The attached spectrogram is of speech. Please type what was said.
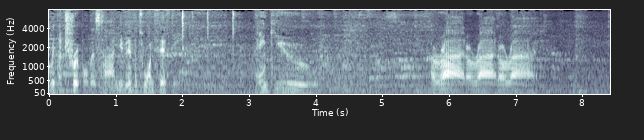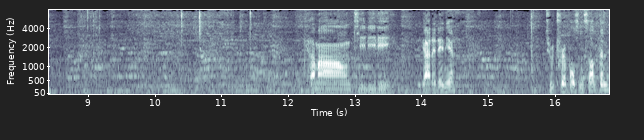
With a triple this time, even if it's 150. Thank you. All right, all right, all right. Come on, TDD. You got it in you? Two triples and something?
